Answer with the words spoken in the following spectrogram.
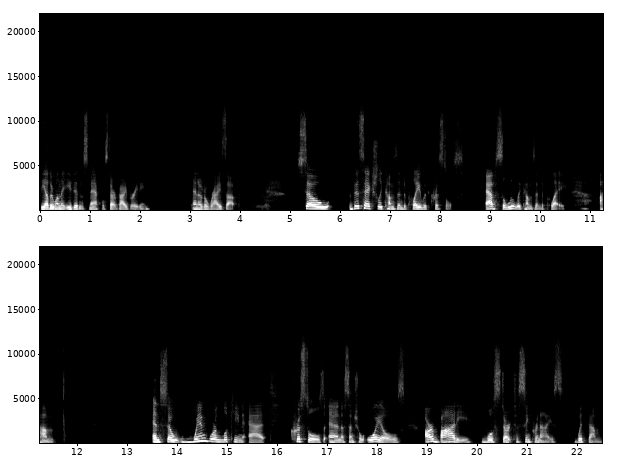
The other one that you didn't smack will start vibrating and it'll rise up. So, this actually comes into play with crystals, absolutely comes into play. Um, and so, when we're looking at crystals and essential oils, our body will start to synchronize with them,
